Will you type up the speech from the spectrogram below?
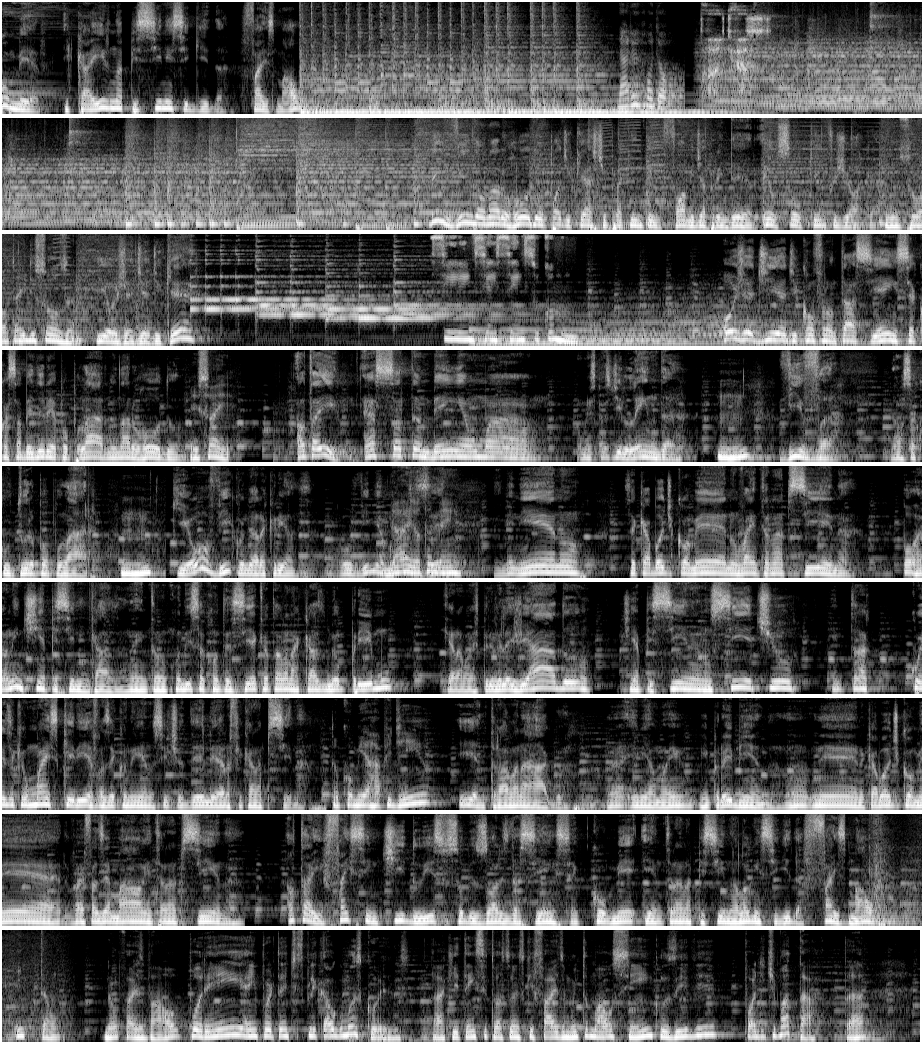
Comer e cair na piscina em seguida faz mal? Naruhodo. Podcast. Bem-vindo ao Naruhodo, o podcast para quem tem fome de aprender. Eu sou Ken Fujioka. Eu sou Altair de Souza. E hoje é dia de quê? Ciência e senso comum. Hoje é dia de confrontar a ciência com a sabedoria popular no Naruhodo. Isso aí. Altair, essa também é uma, uma espécie de lenda Uhum. viva da nossa cultura popular que eu ouvi quando eu era criança. Ouvi minha mãe Ah, eu dizer, também. Menino, você acabou de comer, não vai entrar na piscina. Porra, eu nem tinha piscina em casa, né? Então, quando isso acontecia, que eu tava na casa do meu primo, que era mais privilegiado, tinha piscina no sítio. Então, coisa que eu mais queria fazer quando ia no sítio dele era ficar na piscina Então comia rapidinho. e entrava na água. Né? E minha mãe me proibindo. Né? Menino, acabou de comer, vai fazer mal entrar na piscina. Altair, faz sentido isso sob os olhos da ciência? Comer e entrar na piscina logo em seguida faz mal? Então, não faz mal, porém é importante explicar algumas coisas. tá? Aqui tem situações que faz muito mal, sim, inclusive pode te matar, tá?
